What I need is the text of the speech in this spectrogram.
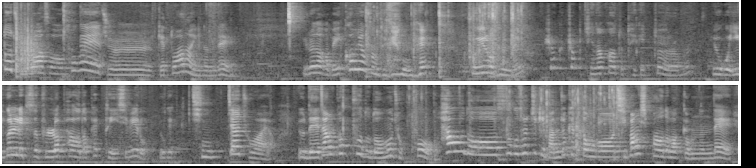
또 좋아서 소개해줄 게 또 하나 있는데 이러다가 메이크업 영상 되겠는데? 브이로그인데? 슉슉 지나가도 되겠죠, 여러분? 요거 이글립스 블러 파우더 팩트 21호. 요게 진짜 좋아요. 요 내장 퍼프도 너무 좋고 파우더 쓰고 솔직히 만족했던 거 지방시 파우더밖에 없는데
